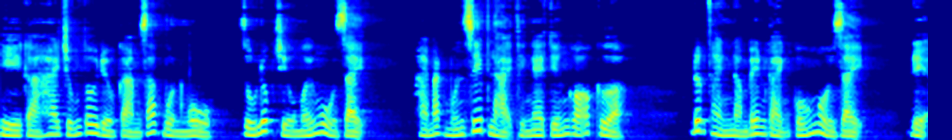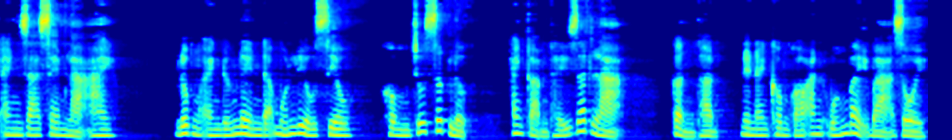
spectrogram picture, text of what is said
Thì cả hai chúng tôi đều cảm giác buồn ngủ, Dù lúc chiều mới ngủ dậy. Hai mắt muốn díp lại thì nghe tiếng gõ cửa. Đức Thành nằm bên cạnh cố ngồi dậy, Để anh ra xem là ai. Lúc anh đứng lên đã muốn liều siêu, Không chút sức lực, Anh cảm thấy rất lạ. Cẩn thận, nên anh không có ăn uống bậy bạ rồi.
